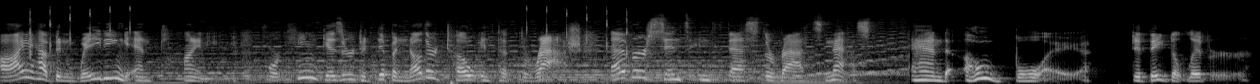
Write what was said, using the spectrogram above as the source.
I have been waiting and pining for King Gizzard to dip another toe into thrash ever since Infest the Rat's Nest. And oh boy, did they deliver.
